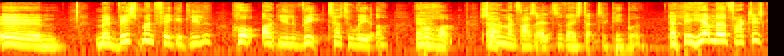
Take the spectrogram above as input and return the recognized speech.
Øhm, men hvis man fik et lille H og et lille V tatoveret Ja. på hånden, så ja. ville man faktisk altid være i stand til at kigge på det. Ja, det er hermed faktisk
